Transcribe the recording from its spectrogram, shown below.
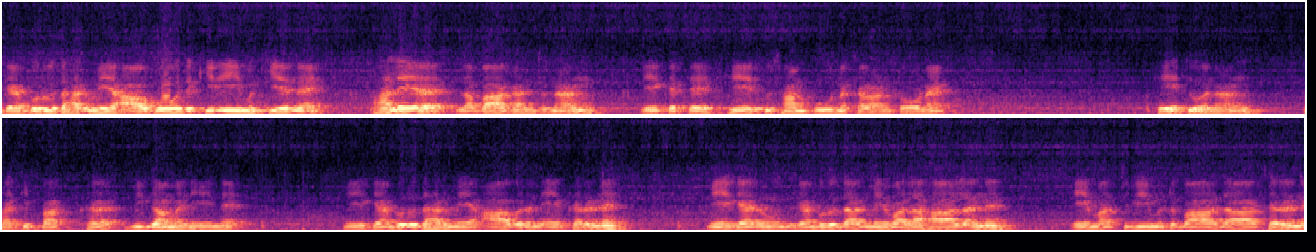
ගැඹුරු ධර්මය අවබෝධ කිරීම කියන ඵලය ලබා ගන්නට නම් ඒකට හේතු සම්පූර්ණ කරන්න ඕනේ. හේතුව නම් ප්‍රතිපක්ඛ විගමනේන මේ ගැඹුරු ධර්මයේ ආවරණය කරන මේ ගැඹුරු ධර්මයේ වලහාලන ඒ මතුවීමට බාධා කරන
